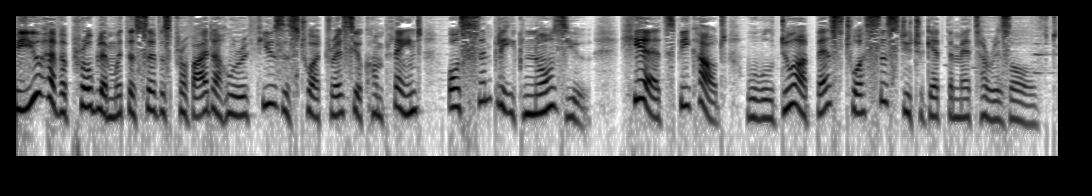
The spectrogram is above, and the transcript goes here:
Do you have a problem with a service provider who refuses to address your complaint or simply ignores you? Here at Speak Out, we will do our best to assist you to get the matter resolved.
